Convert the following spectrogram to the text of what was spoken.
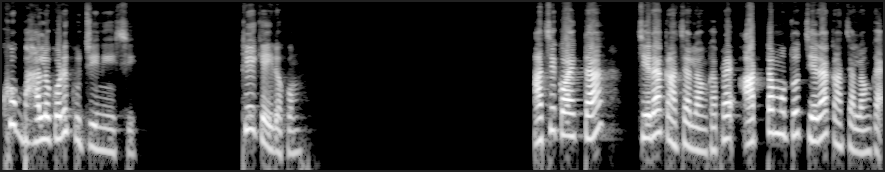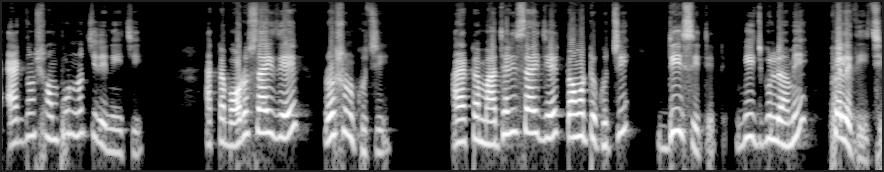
খুব ভালো করে কুচিয়ে নিয়েছি। ঠিক এই রকম। আছে কয়েকটা চেরা কাঁচা লঙ্কা, প্রায় আটটা মতো চেরা কাঁচা লঙ্কা, একদম সম্পূর্ণ চিড়ে নিয়েছি। একটা বড় সাইজের রসুন কুচি। আর একটা মাঝারি সাইজের টমেটো কুচি ডিসিটেড বীজগুলো আমি ফেলে দিয়েছি।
